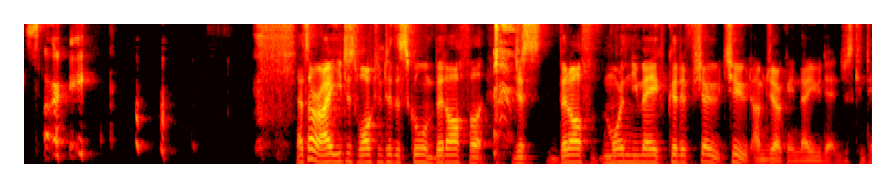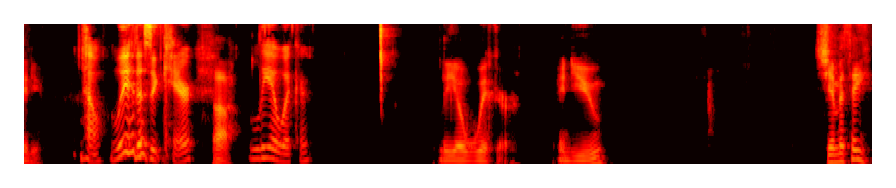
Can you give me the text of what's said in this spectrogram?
Sorry. That's all right. You just walked into the school and bit off, uh, just bit off more than you may could have chewed. chewed. I'm joking. No, you didn't. Just continue. No, Leah doesn't care. Ah. Leah Wicker. Leah Wicker. And you? Timothy?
